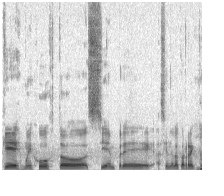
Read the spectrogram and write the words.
que es muy justo, siempre haciendo lo correcto.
